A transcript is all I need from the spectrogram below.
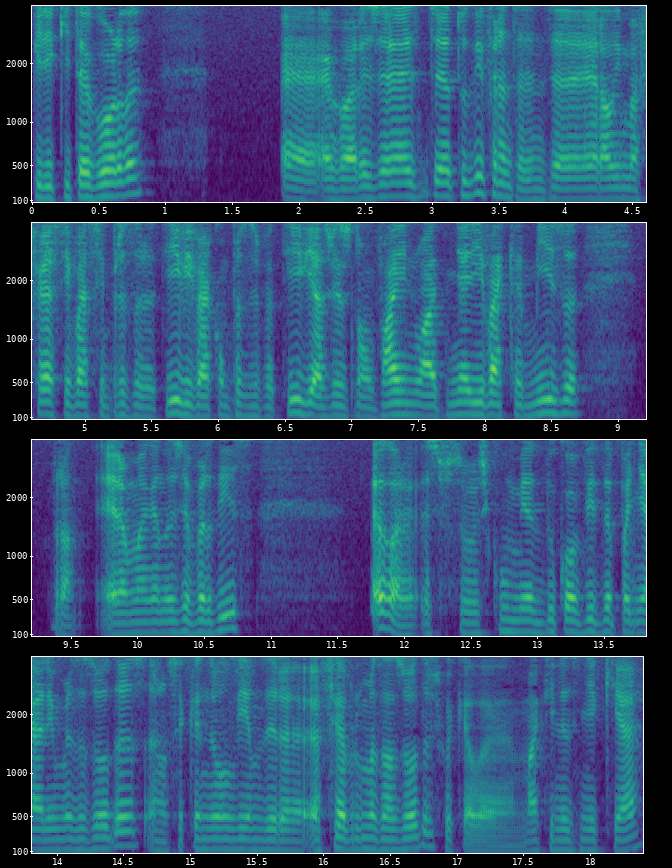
Piriquita Gorda, é, agora já, é, já é tudo diferente. Antes era ali uma festa e vai sem preservativo e vai com preservativo e às vezes não vai, não há dinheiro e vai camisa. Pronto, era uma grande javardice. Agora, as pessoas com medo do Covid de apanharem umas às outras, a não ser que andam ali a medir a, a febre umas às outras, com aquela maquinazinha que há,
